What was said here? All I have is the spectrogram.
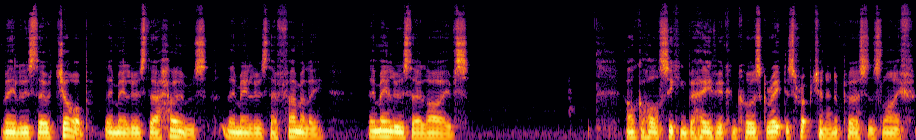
They may lose their job, they may lose their homes, they may lose their family, they may lose their lives. Alcohol seeking behaviour can cause great disruption in a person's life,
